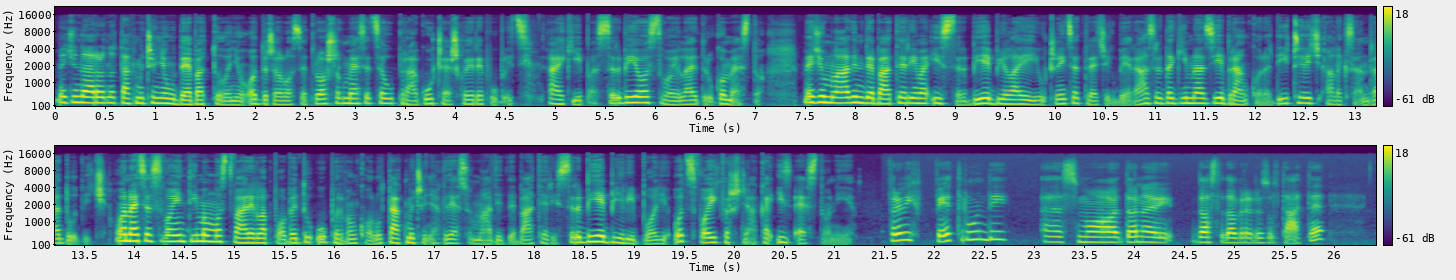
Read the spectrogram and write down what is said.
Međunarodno takmičenje u debatovanju održalo se prošlog meseca u Pragu u Češkoj republici, a ekipa Srbije osvojila je drugo mesto. Među mladim debaterima iz Srbije bila je i učenica 3. B razreda gimnazije Branko Radičević Aleksandra Dudić. Ona je sa svojim timom ostvarila pobedu u prvom kolu takmičenja, gde su mladi debateri Srbije bili bolji od svojih vršnjaka iz Estonije. Prvih pet rundi smo donali dosta dobre rezultate.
